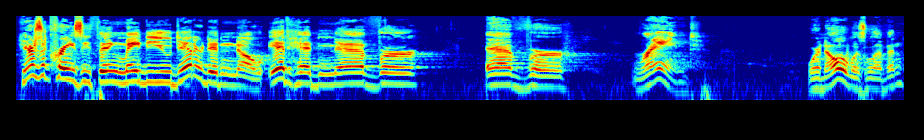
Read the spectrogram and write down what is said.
Here's a crazy thing maybe you did or didn't know it had never, ever rained where Noah was living.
